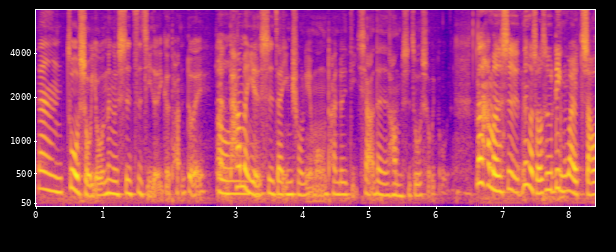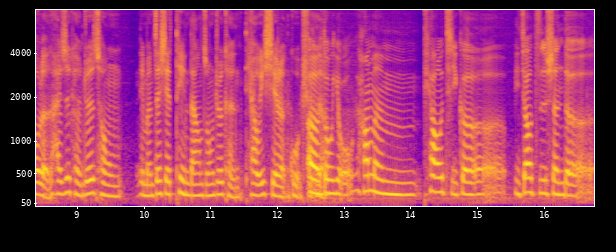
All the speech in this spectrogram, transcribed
但做手游那个是自己的一个团队，但哦他们也是在英雄联盟团队底下，但是他们是做手游的。那他们是那个时候是另外招人，还是可能就是从你们这些 team 当中，就可能挑一些人过去？呃，都有，他们挑几个比较资深的，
